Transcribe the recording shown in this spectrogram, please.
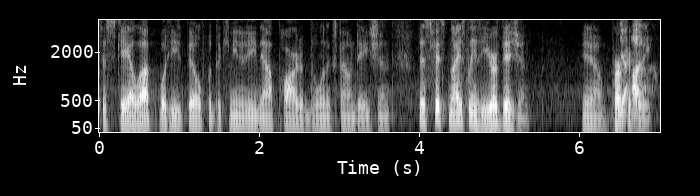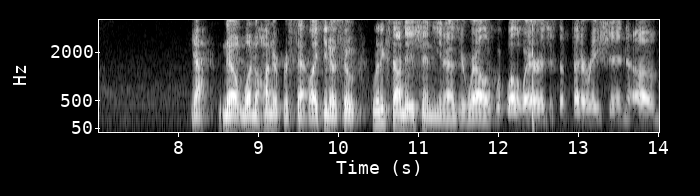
to scale up what he's built with the community, now part of the Linux Foundation. This fits nicely into your vision, you know, perfectly. Yeah, yeah, no, 100%. Like, you know, so Linux Foundation, you know, as you're well, well aware, is just a federation of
